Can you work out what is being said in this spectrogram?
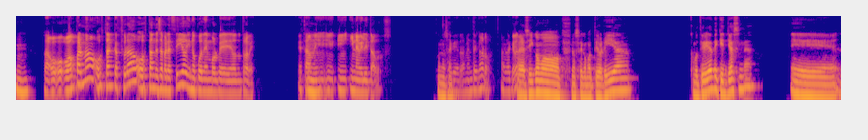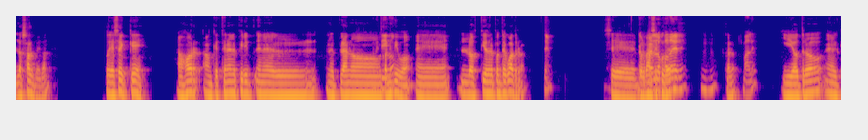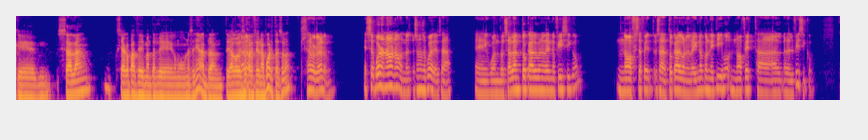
O, sea, o, o han palmado, o están capturados, o están desaparecidos y no pueden volver otra vez. Están in- in- inhabilitados. Pues no O sea sé. que realmente, claro, habrá que ver. Así como, no sé, como teoría. Como teoría de que Yasna eh, lo salve, ¿vale? Podría ser que, a lo mejor, aunque esté en el espíritu, en el, en el plano Cognitivo. eh, los tíos del Ponte 4 Sí. se vuelvan a los claro. Vale. Y otro en el que Salan sea capaz de mandarle como una señal, en plan, te hago Claro. desaparecer una puerta, ¿sabes? Claro, claro. Eso, bueno, no, no, no, eso no se puede. O sea, eh, cuando Salan toca algo en el reino físico, no afecta, o sea, toca algo en el reino cognitivo, no afecta al, al físico.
